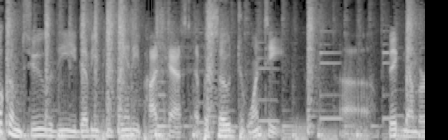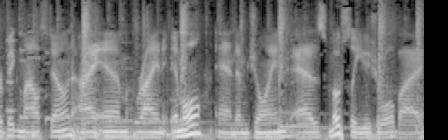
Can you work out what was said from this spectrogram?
welcome to the WP Candy Podcast, episode 20. Uh, big number, big milestone. I am Ryan Imel, and I'm joined, as mostly usual, by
